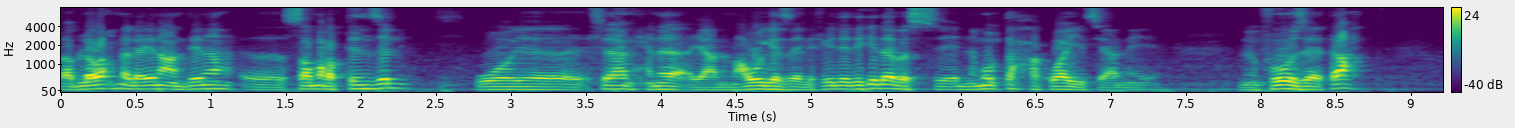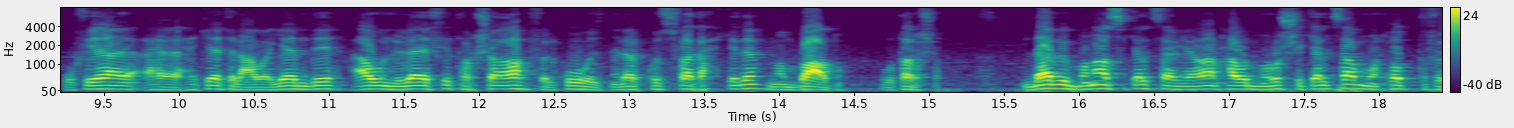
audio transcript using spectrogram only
طب لو إحنا لقينا عندنا آه ثمرة بتنزل وفيها انحناء يعني معوجه زي اللي في ايدي دي كده بس النمو بتاعها كويس يعني. من فوق زي تحت وفيها حكاية العوجان دي أو نلاقي فيه طرشقة في الكوز نلاقي الكوز فتح كده من بعضه وطرشق ده بيبقى ناقص كالسيوم يا جماعة نحاول نرش كالسيوم ونحط في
